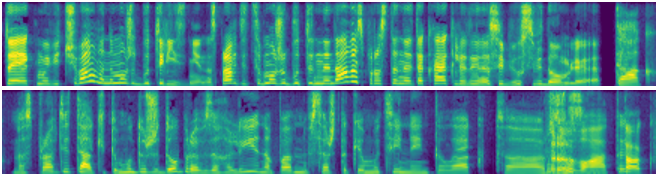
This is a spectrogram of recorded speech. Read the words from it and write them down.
те, як ми відчуваємо, вони можуть бути різні. Насправді це може бути ненависть, просто не така, як людина собі усвідомлює. Так, насправді так. І тому дуже добре, взагалі, напевне, все ж таки емоційний інтелект е, розвивати Роз... так.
